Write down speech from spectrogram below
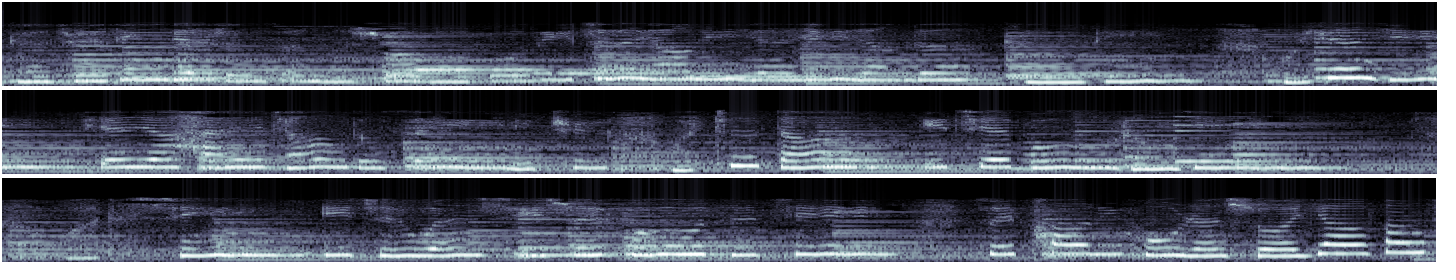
个决定，别人怎么说我不理，只要你也一样的肯定，我愿意天涯海角都随你去。我知道一切不是温习说服自己，最怕你忽然说要放弃。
